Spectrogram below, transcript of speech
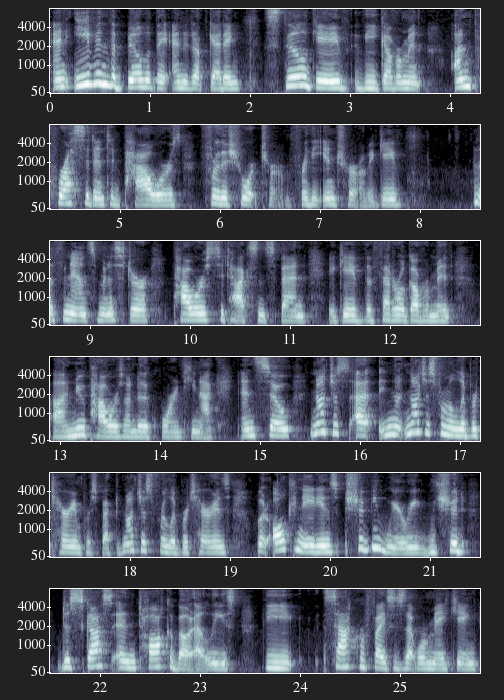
And even the bill that they ended up getting still gave the government unprecedented powers for the short term, for the interim. It gave the finance minister powers to tax and spend. It gave the federal government uh, new powers under the Quarantine Act. And so, not just uh, not just from a libertarian perspective, not just for libertarians, but all Canadians should be weary. We should discuss and talk about at least the sacrifices that we're making,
